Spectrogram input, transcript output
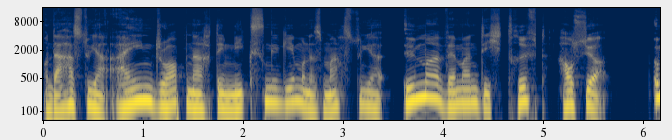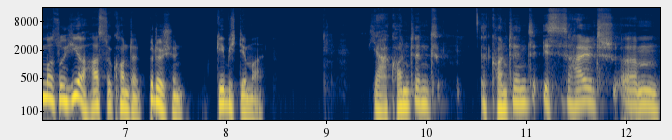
und da hast du ja einen Drop nach dem nächsten gegeben und das machst du ja immer, wenn man dich trifft, haust du ja immer so hier, hast du Content, bitteschön, gebe ich dir mal. Ja, Content, Content ist halt ähm,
